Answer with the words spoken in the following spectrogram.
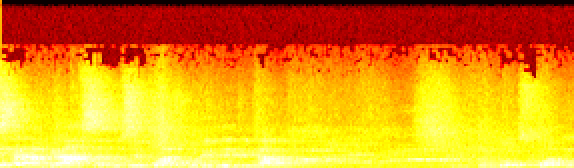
está na graça, você pode cometer pecado? Todos podem,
